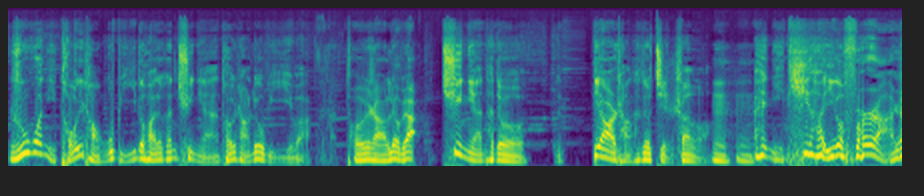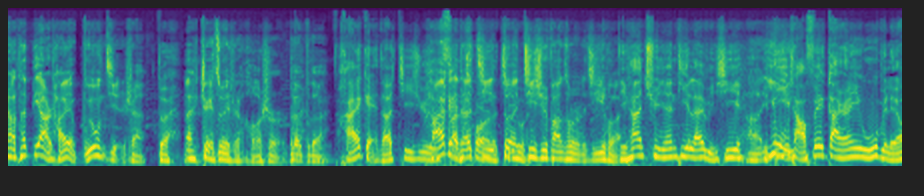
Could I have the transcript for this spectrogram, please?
如果你头一场五比一的话，就跟去年头一场六比一吧，头一场六比二，去年他就第二场他就谨慎了。嗯嗯，哎，你踢到一个分儿啊，让他第二场也不用谨慎，对，哎，这最是合适，对不对？？还给他继续还给他继对继续犯错的机会你看去年踢莱比锡啊第一场非干人一五比零，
